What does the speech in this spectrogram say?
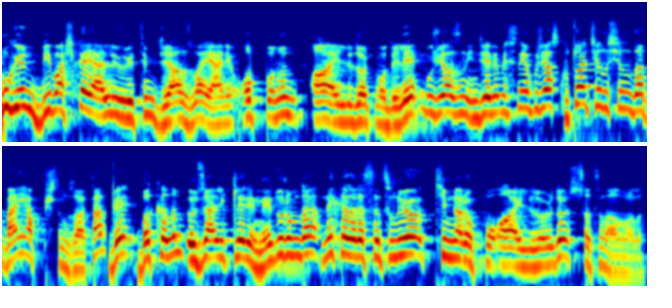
Bugün bir başka yerli üretim cihazla yani Oppo'nun A54 modeli bu cihazın incelemesini yapacağız. Kutu açılışını da ben yapmıştım zaten ve bakalım özellikleri ne durumda, ne kadara satılıyor, kimler Oppo A54'ü satın almalı.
